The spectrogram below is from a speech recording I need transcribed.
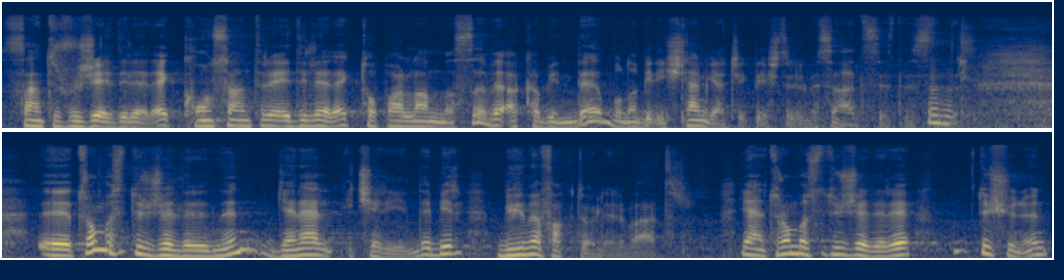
santrifüje edilerek, konsantre edilerek toparlanması ve akabinde buna bir işlem gerçekleştirilmesi hadisesidir. E, trombosit hücrelerinin genel içeriğinde bir büyüme faktörleri vardır. Yani trombosit hücreleri düşünün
